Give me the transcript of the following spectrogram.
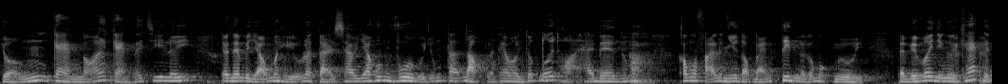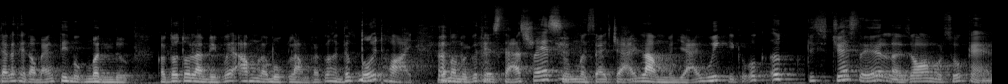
chuẩn càng nói càng thấy chí lý. Cho nên bây giờ ông mới hiểu là tại sao giáo huấn vui của chúng ta đọc là theo hình thức đối thoại hai bên đúng không? À. không có phải là như đọc bản tin là có một người. Tại vì với những người khác người ta có thể đọc bản tin một mình được. Còn tôi tôi làm việc với ông là buộc lòng phải có hình thức đối thoại để mà mình có thể xả stress xuống mình sẽ trải lòng mình giải quyết những cái ức ức. Cái stress đấy là do một số kẻ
